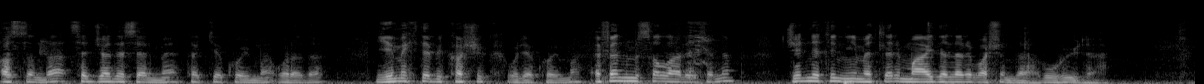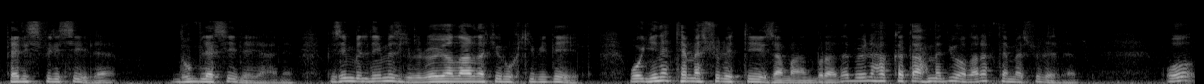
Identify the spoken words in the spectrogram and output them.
aslında seccade serme, takke koyma orada. Yemekte bir kaşık oraya koyma. Efendimiz sallallahu aleyhi ve sellem cennetin nimetleri maideleri başında ruhuyla, perispirisiyle, dublesiyle yani. Bizim bildiğimiz gibi rüyalardaki ruh gibi değil. O yine temessül ettiği zaman burada böyle Hakkat Ahmedi olarak temessül eder. O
